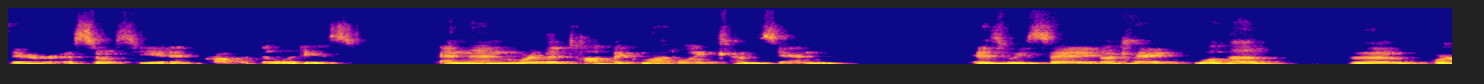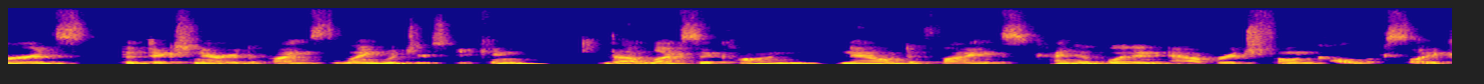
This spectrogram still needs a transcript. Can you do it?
their associated probabilities. And then where the topic modeling comes in is we say, okay, well, the, the words, the dictionary defines the language you're speaking. That lexicon now defines kind of what an average phone call looks like.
